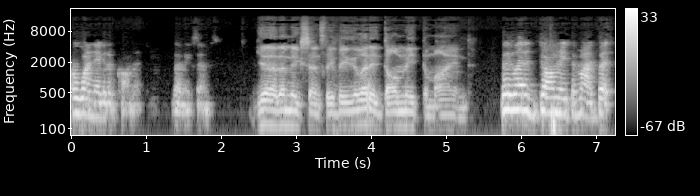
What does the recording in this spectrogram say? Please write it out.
or one negative comment. Does that make sense? Yeah, that makes sense. They, they let it dominate the mind. They let it dominate the mind. But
